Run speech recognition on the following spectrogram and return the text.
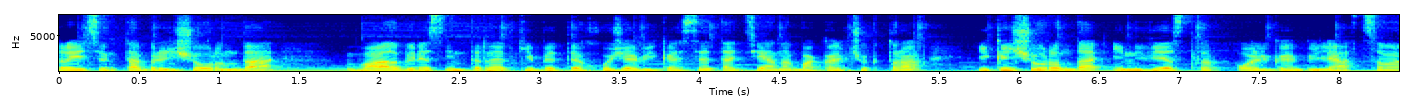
рейтингта беренче урында Wildberries интернет кибете хуҗабикәсе Татьяна Бакальчук тора. Икенче урында инвестор Ольга Белявцева,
